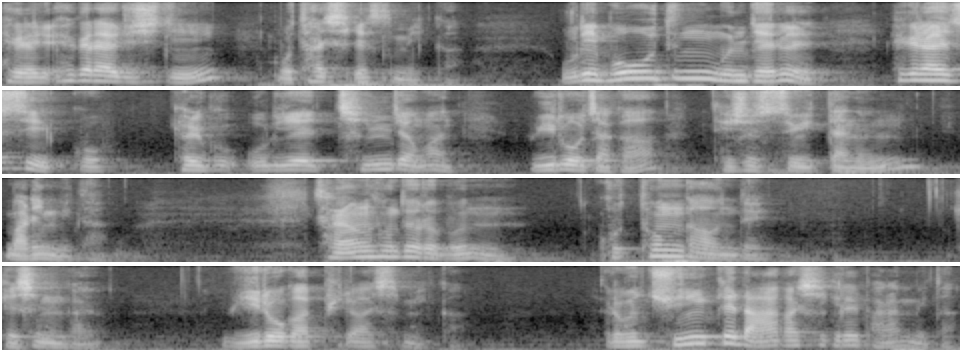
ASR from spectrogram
해결하여 주시지 못하시겠습니까? 우리의 모든 문제를 해결할 수 있고 결국 우리의 진정한 위로자가 되실 수 있다는 말입니다. 사랑하는 성도 여러분, 고통 가운데 계시는가요? 위로가 필요하십니까? 여러분 주님께 나아가시기를 바랍니다.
